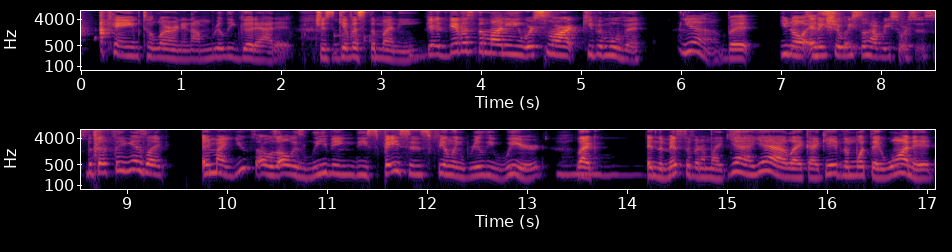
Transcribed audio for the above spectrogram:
came to learn and I'm really good at it. Just give us the money. Give, give us the money. We're smart. Keep it moving. Yeah, but you know, and make sure we still have resources. But the thing is, like in my youth, I was always leaving these spaces feeling really weird. Mm-hmm. Like in the midst of it, I'm like, yeah, yeah, like I gave them what they wanted,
